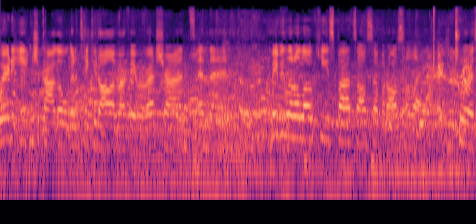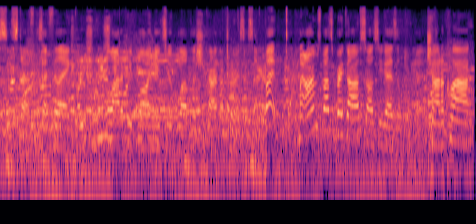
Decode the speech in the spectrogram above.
where to eat in Chicago. We're gonna take you to all of our favorite restaurants, and then maybe little low key spots also, but also like touristy stuff. Because I feel like a lot of people on YouTube love the Chicago touristy stuff. But my arm's about to break off, so I'll see you guys in a little bit. Shot o'clock.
